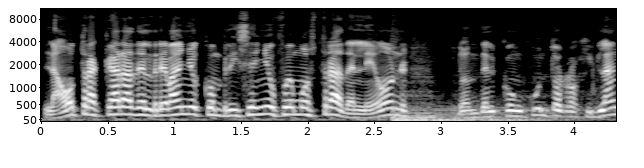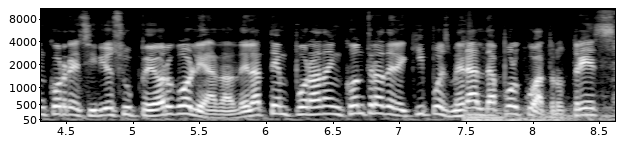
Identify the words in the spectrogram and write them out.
La otra cara del rebaño con Briseño fue mostrada en León, donde el conjunto rojiblanco recibió su peor goleada de la temporada en contra del equipo Esmeralda por 4-3.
